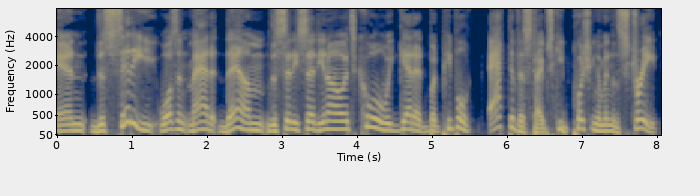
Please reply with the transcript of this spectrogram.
and the city wasn't mad at them. The city said, you know, it's cool, we get it, but people, activist types, keep pushing them into the street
